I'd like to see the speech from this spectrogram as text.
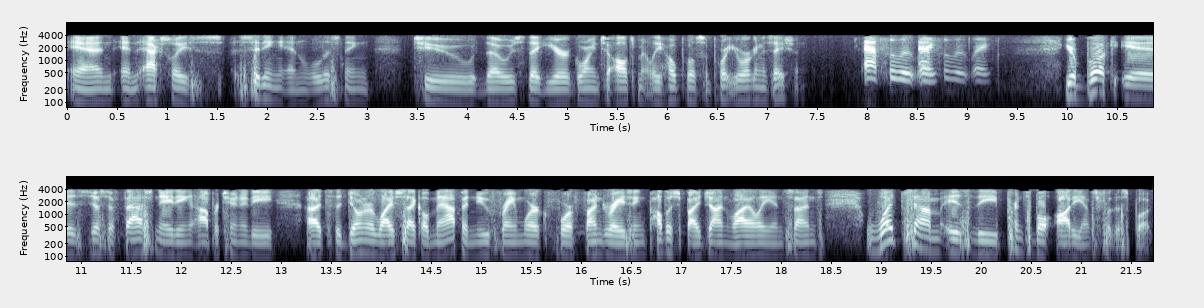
and and actually s- sitting and listening to those that you're going to ultimately hope will support your organization. Absolutely. Absolutely. Your book is just a fascinating opportunity. Uh, it's the Donor Lifecycle Map, a new framework for fundraising, published by John Wiley and Sons. What um, is the principal audience for this book?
